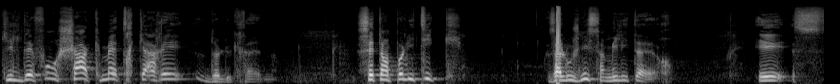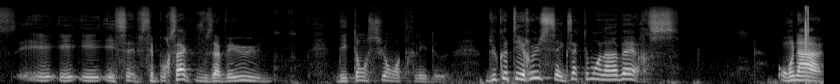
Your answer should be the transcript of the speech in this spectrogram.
qu'il défend chaque mètre carré de l'Ukraine. C'est un politique. Zaloujny, c'est un militaire. Et, et c'est pour ça que vous avez eu des tensions entre les deux. Du côté russe, c'est exactement l'inverse. On a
